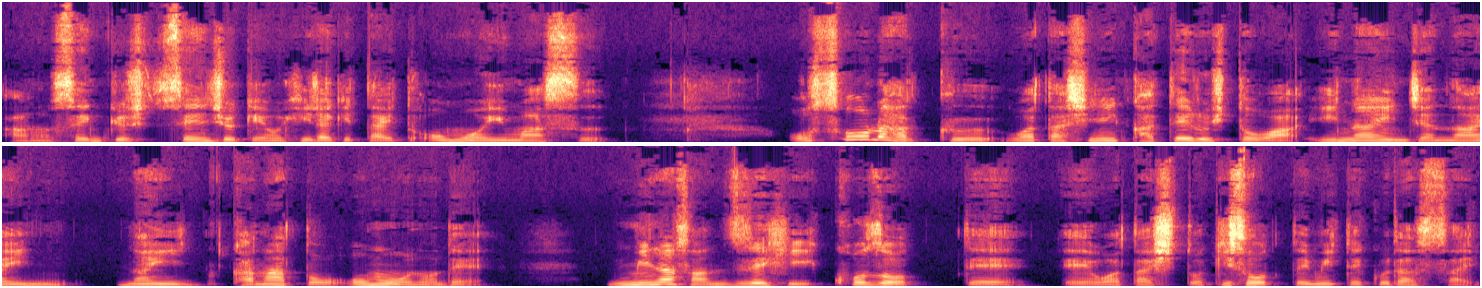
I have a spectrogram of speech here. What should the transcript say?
あの選挙、選手権を開きたいと思います。おそらく私に勝てる人はいないんじゃない、ないかなと思うので、皆さんぜひこぞっ、えー、私と競ってみてください。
